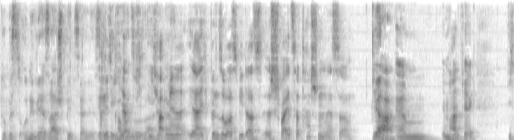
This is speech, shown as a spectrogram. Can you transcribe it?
Du bist Universalspezialist. Richtig, kann ja, man so ich, sagen. ich habe ja. mir, ja, ich bin sowas wie das äh, Schweizer Taschenmesser Ja, ähm, im Handwerk. Ich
